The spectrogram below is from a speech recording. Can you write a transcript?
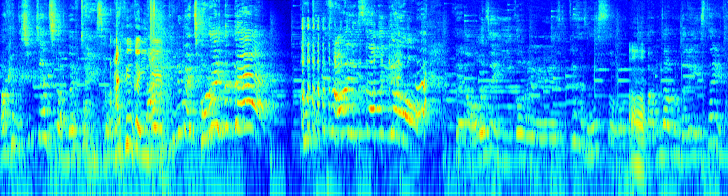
아 근데 쉽지 않지 남자 입장에서 아 그러니까 이게 나 기름에 절어 있는데 내가 어제 이거를 색끝에서 했어 어. 남자분들이 스타일이 다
